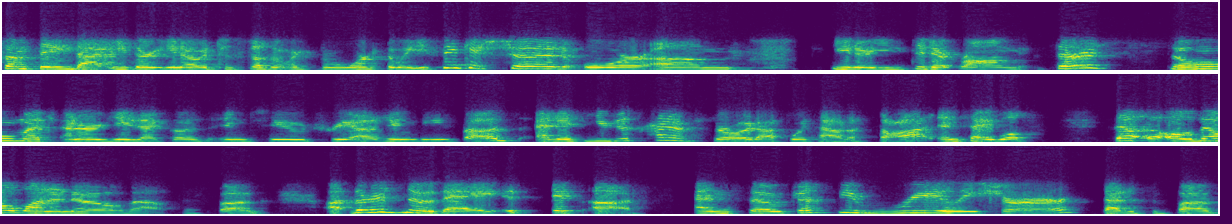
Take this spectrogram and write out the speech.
something that either, you know, it just doesn't work, work the way you think it should or, um, you know, you did it wrong. There is so much energy that goes into triaging these bugs. And if you just kind of throw it up without a thought and say, well, they'll, oh, they'll want to know about this bug. Uh, there is no they, it's, it's us. And so just be really sure that it's a bug.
